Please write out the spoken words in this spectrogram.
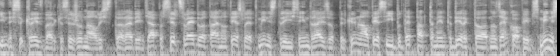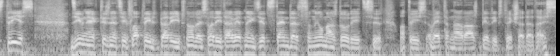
Ines Kreitsberga, kas ir žurnālista redzījuma ķēpas sirds veidotāja no Tieslietu ministrijas, Indra Aizup ir krimināltiesību departamenta direktora no Zemkopības ministrijas, dzīvnieku tirzniecības labturības barības nodaļas vadītāja vietnieks Zirts Stenders un Ilmārs Dūrītis ir Latvijas veterinārās biedrības priekšsēdētājs.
